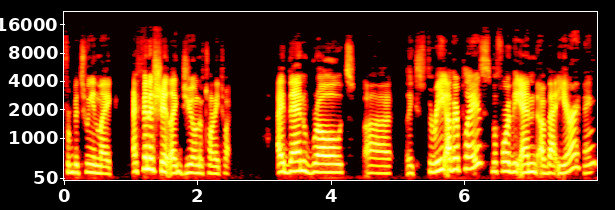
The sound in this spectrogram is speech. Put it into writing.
from between like, I finished it like June of 2020. I then wrote, uh, like three other plays before the end of that year, I think.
